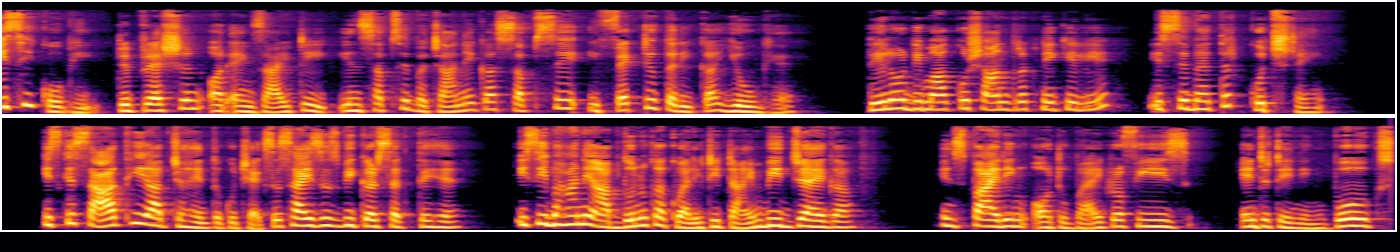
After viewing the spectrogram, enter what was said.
किसी को भी डिप्रेशन और एंजाइटी इन सबसे बचाने का सबसे इफ़ेक्टिव तरीका योग है। दिल और दिमाग को शांत रखने के लिए इससे बेहतर कुछ नहीं। इसके साथ ही आप चाहें तो कुछ एक्सरसाइजेस भी कर सकते हैं। इसी बहाने आप दोनों का क्वालिटी टाइम बीत जाएगा। Inspiring autobiographies entertaining books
